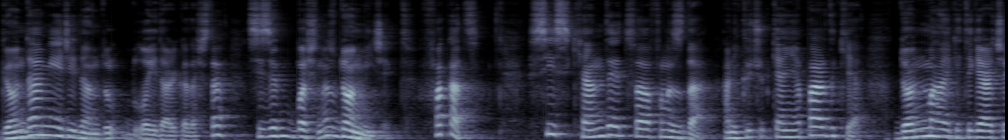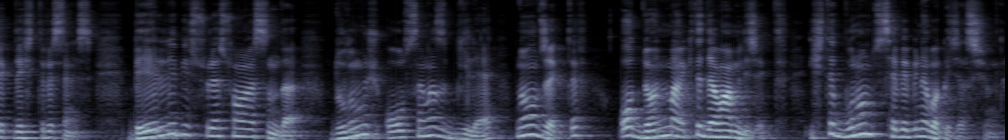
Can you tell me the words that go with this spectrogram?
Göndermeyeceğinden dolayı da arkadaşlar sizin başınız dönmeyecektir. Fakat siz kendi etrafınızda hani küçükken yapardık ya dönme hareketi gerçekleştirirseniz belirli bir süre sonrasında durmuş olsanız bile ne olacaktır? O dönme hareketi devam edecektir. İşte bunun sebebine bakacağız şimdi.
